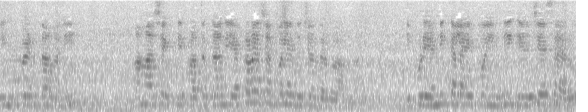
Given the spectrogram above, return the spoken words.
లింక్ పెడతామని మహాశక్తి పథకాన్ని ఎక్కడా చెప్పలేదు చంద్రబాబు గారు. ఇప్పుడు ఎన్నికలు అయిపోయింది గెలిచేశారు.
